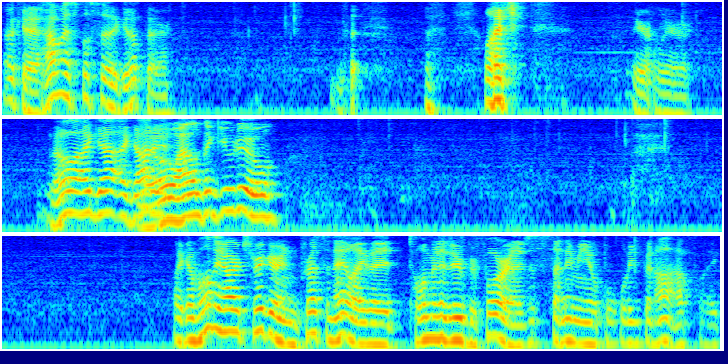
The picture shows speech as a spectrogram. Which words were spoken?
Okay, how am I supposed to get up there? like, Here, here. no, I got, I got no, it. I don't think you do. Like, I'm holding R trigger and pressing A like they told me to do before, and it's just sending me leaping off. Like,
